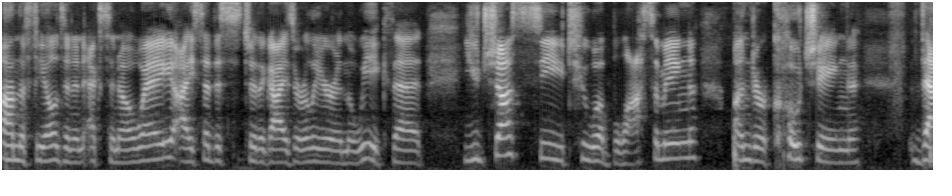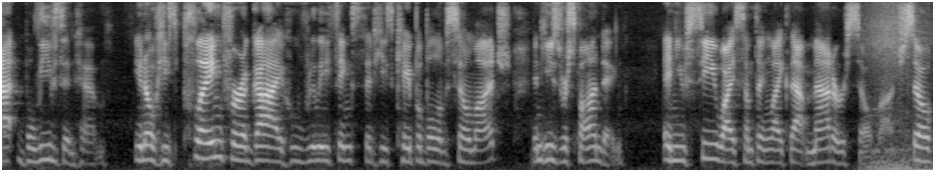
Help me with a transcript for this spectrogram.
on the field in an X and O way. I said this to the guys earlier in the week that you just see Tua blossoming under coaching that believes in him. You know, he's playing for a guy who really thinks that he's capable of so much and he's responding. And you see why something like that matters so much. So,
